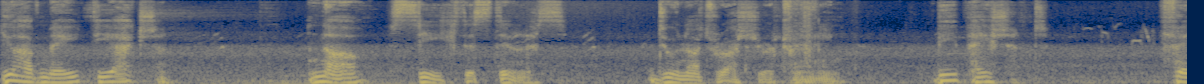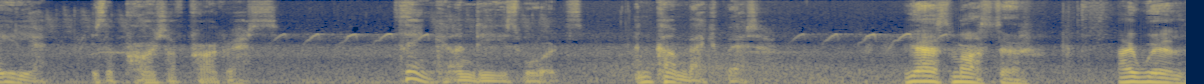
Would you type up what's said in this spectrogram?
You have made the action. Now seek the stillness. Do not rush your training. Be patient. Failure is a part of progress. Think on these words and come back better. Yes, Master. I will.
